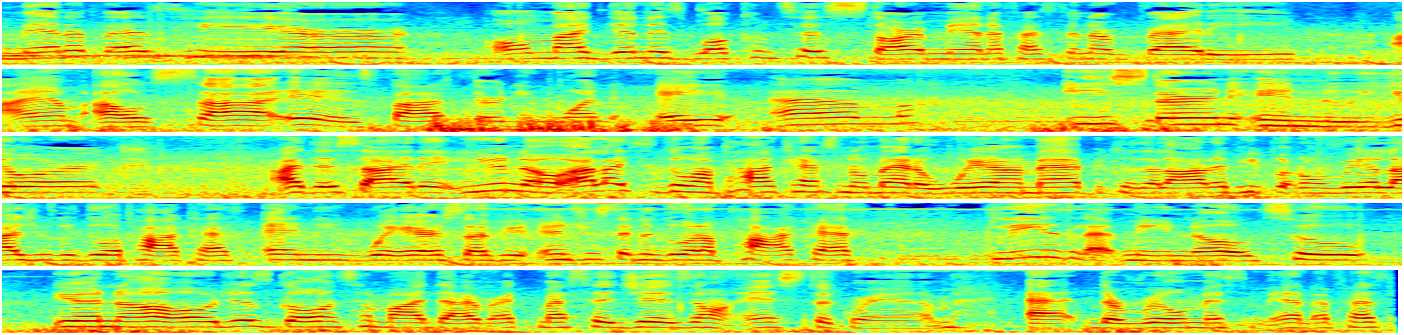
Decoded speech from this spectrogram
Manifest here. Oh my goodness, welcome to Start Manifesting Already. I am outside. It is 5:31 a.m. Eastern in New York. I decided, you know, I like to do my podcast no matter where I'm at because a lot of people don't realize you can do a podcast anywhere. So if you're interested in doing a podcast, please let me know too. You know, just go into my direct messages on Instagram at the Real Miss Manifest.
